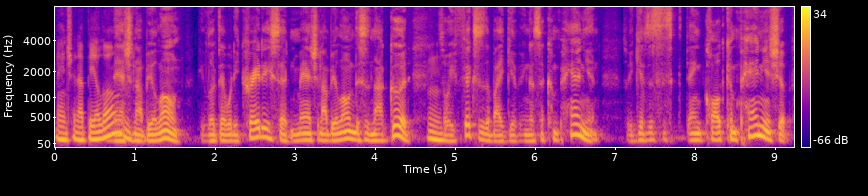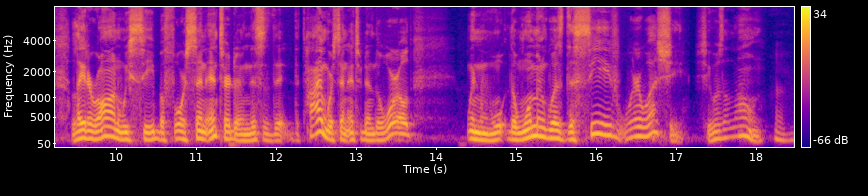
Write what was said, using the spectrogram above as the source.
Man should not be alone. Man should not be alone. He looked at what He created. He said, "Man should not be alone. This is not good." Mm. So He fixes it by giving us a companion. So He gives us this thing called companionship. Later on, we see before sin entered, and this is the, the time where sin entered into the world. When w- the woman was deceived, where was she? She was alone. Mm-hmm.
